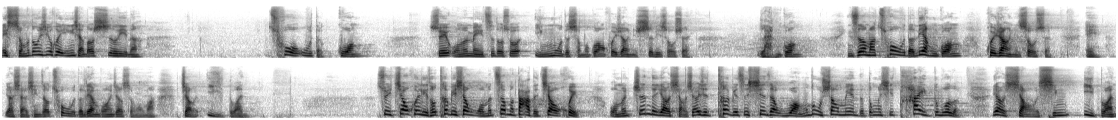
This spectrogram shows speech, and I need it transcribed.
哎，什么东西会影响到视力呢？错误的光。所以我们每次都说，荧幕的什么光会让你视力受损？蓝光。你知道吗？错误的亮光会让你受损。哎。要小心，知道错误的亮光叫什么吗？叫异端。所以教会里头，特别像我们这么大的教会，我们真的要小心，而且特别是现在网络上面的东西太多了，要小心异端。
